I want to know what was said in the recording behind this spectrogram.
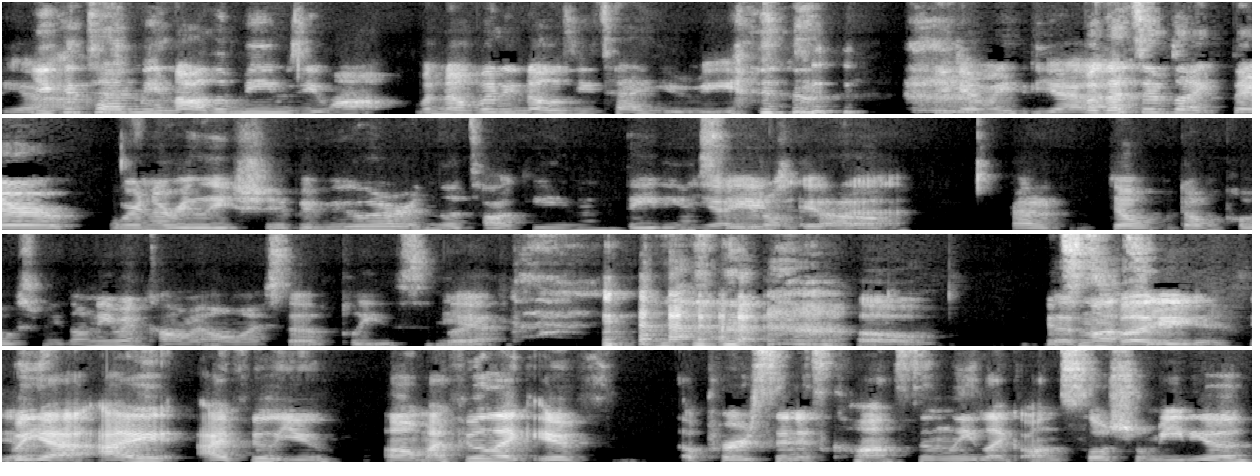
Yeah. You can tag me in all the memes you want, but nobody knows you tagging me. you get me? Yeah. But that's if like they're we're in a relationship. If you are in the talking dating Yeah, stage, you don't get um, that. I- don't don't post me. Don't even comment on my stuff, please. Like, yeah. oh, it's That's not funny. serious. But yeah, I I feel you. Um, I feel like if a person is constantly like on social media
